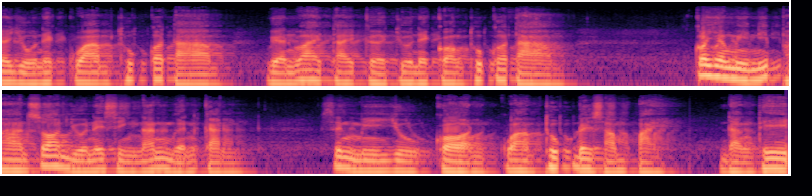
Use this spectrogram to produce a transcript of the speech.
จะอยู่ในความทุกข์ก็ตาม เวียนว่ายตายเกิดอยู่ในกองทุกข์ก็ตาม ก็ยังมีนิพพานซ่อนอยู่ในสิ่งนั้นเหมือนกัน ซึ่งมีอยู่ก่อนความทุกข์ด้วยซ้ำไป ดังที่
